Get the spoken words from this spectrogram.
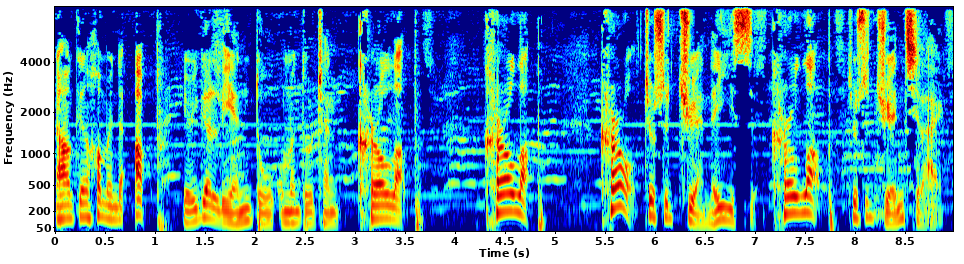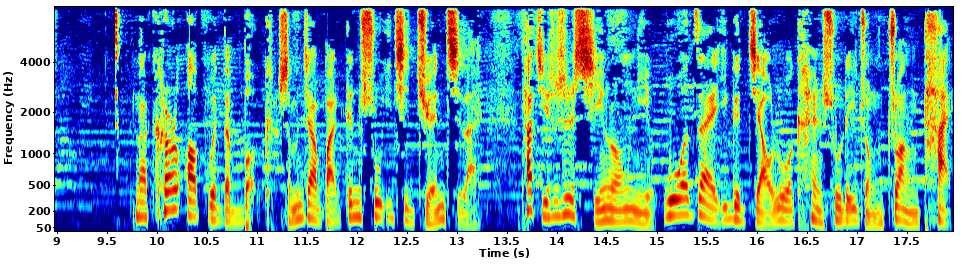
然后跟后面的 up 有一个连读，我们读成 curl up curl up，curl 就是卷的意思，curl up 就是卷起来。那 curl up with the book，什么叫把跟书一起卷起来？它其实是形容你窝在一个角落看书的一种状态。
